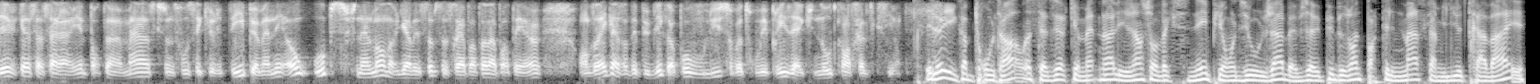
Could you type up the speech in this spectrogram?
Dire que ça sert à rien de porter un masque, c'est une fausse sécurité, puis à un oh, oups, finalement, on a regardé ça, puis ça serait important d'en porter un. On dirait que la santé publique n'a pas voulu se retrouver prise avec une autre contradiction. Et là, il est comme trop tard, c'est-à-dire que maintenant, les gens sont vaccinés, puis on dit aux gens, ben, vous avez plus besoin de porter le masque en milieu de travail,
